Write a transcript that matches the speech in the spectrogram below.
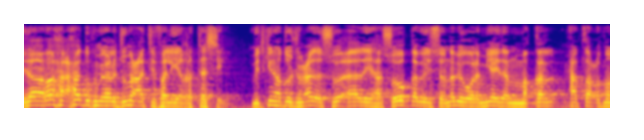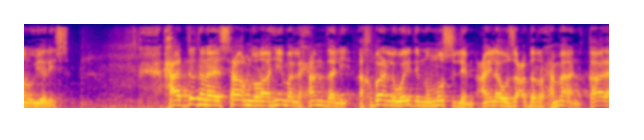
idaa raaxa axadukum ila اljumcati falyaqtasil midkiin hadduu jumcada soo aaday ha soo qabayso nabigole miyaydan maqal maxaad taa cudmaan u yeelaysa xadaثna isxaaq bn ibrahim alxandli ahbarana wliid bn muslim can ilawsa cabdالraxman qaala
